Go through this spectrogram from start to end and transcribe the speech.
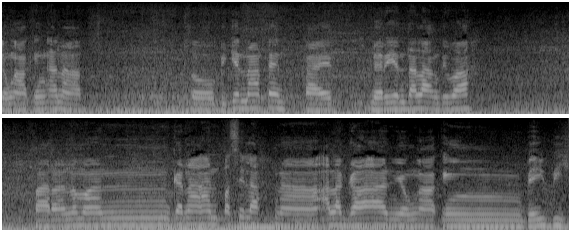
yung aking anak So bigyan natin kahit merienda lang, di ba? Para naman ganahan pa sila na alagaan yung aking baby.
